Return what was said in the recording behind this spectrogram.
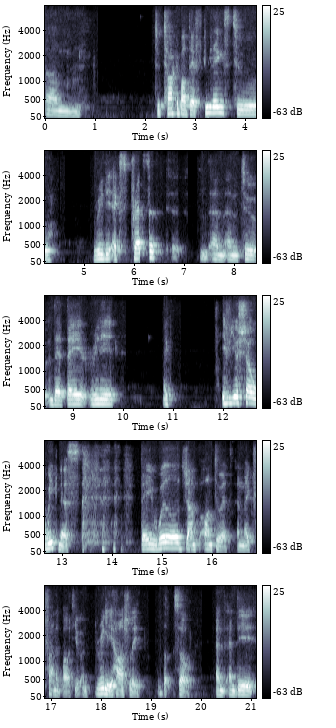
um, to talk about their feelings, to really express it, and and to that they really like if you show weakness. they will jump onto it and make fun about you and really harshly. So and and the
